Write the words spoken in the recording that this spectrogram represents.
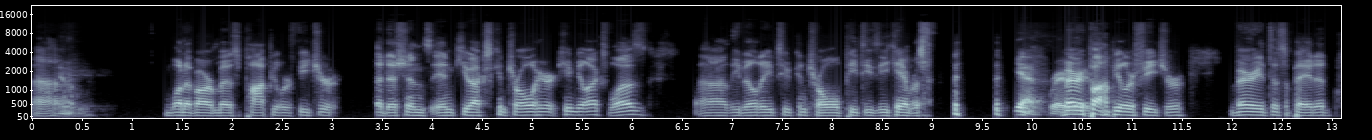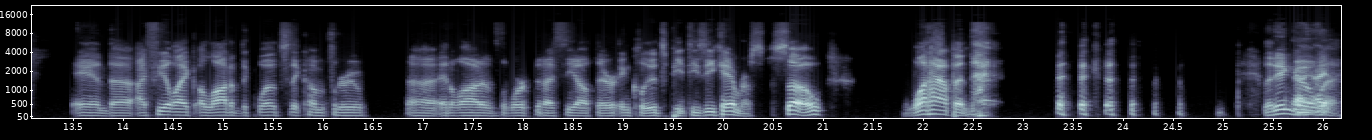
Um, yeah. One of our most popular feature additions in QX Control here at Qumulex was uh, the ability to control PTZ cameras. yeah, right, very right. popular feature, very anticipated, and uh, I feel like a lot of the quotes that come through uh, and a lot of the work that I see out there includes PTZ cameras. So, what happened? They didn't go I, away.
